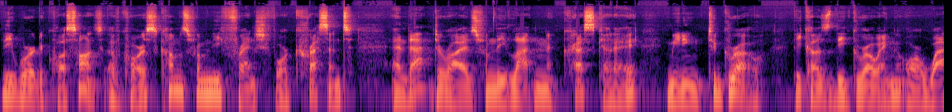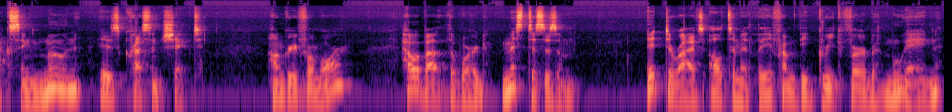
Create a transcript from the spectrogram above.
The word croissant, of course, comes from the French for crescent, and that derives from the Latin crescere, meaning to grow, because the growing or waxing moon is crescent shaped. Hungry for more? How about the word mysticism? It derives ultimately from the Greek verb muein,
